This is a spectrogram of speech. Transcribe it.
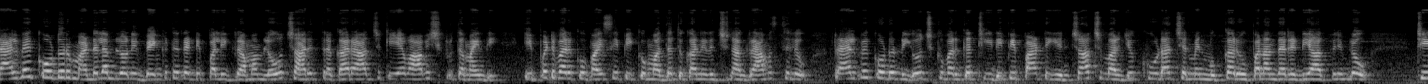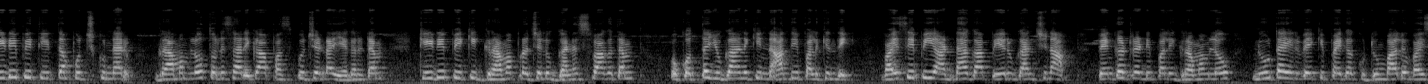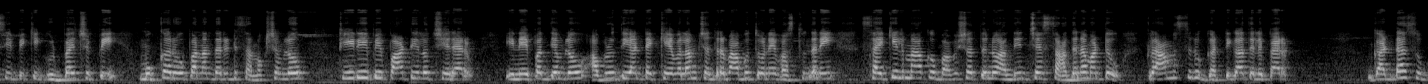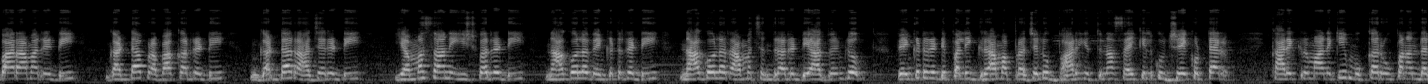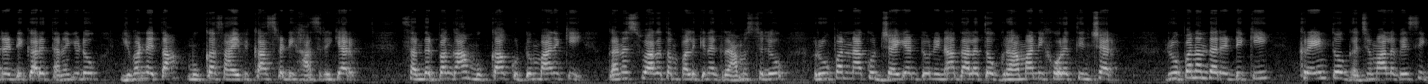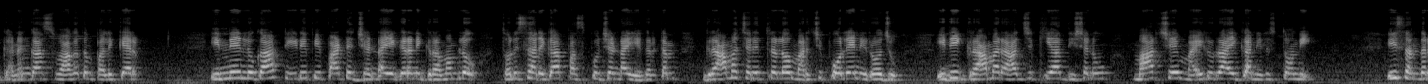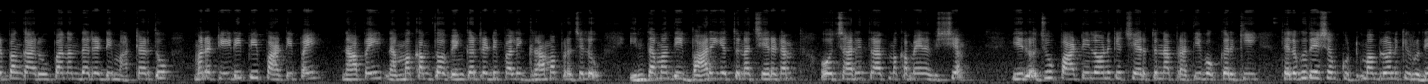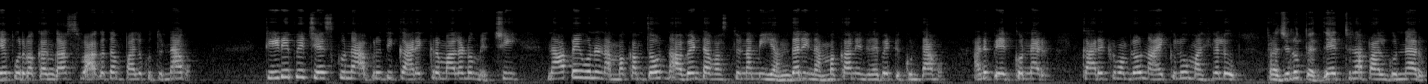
Railway Koduru మండలంలోని వెంకటరెడ్డిపల్లి గ్రామంలో చారిత్రక రాజకీయం ఆవిష్కృతమైంది. ఇప్పటి వరకు వైసీపీకు మద్దతుగా నిలిచిన గ్రామస్తులు రైల్వే కోడూరు నియోజకవర్గ టీడీపీ పార్టీ ఇన్ఛార్జ్ మరియు కూడా చైర్మన్ ముక్క రూపానందరెడ్డి ఆధ్వర్యంలో టీడీపీ తీర్థం పుచ్చుకున్నారు. గ్రామంలో తొలిసారిగా పసుపు జెండా ఎగరటం టీడీపీకి గ్రామ ప్రజలు ఘన స్వాగతం ఓ కొత్త యుగానికి నాంది పలికింది. వైసీపీ అడ్డాగా పేరుగాంచిన వెంకట్రెడ్డిపల్లి గ్రామంలో నూట ఇరవైకి పైగా కుటుంబాలు వైసీపీకి గుడ్ బై చెప్పి ముక్క రూపానందరెడ్డి సమక్షంలో టీడీపీ పార్టీలో చేరారు. ఈ నేపథ్యంలో అభివృద్ధి అంటే కేవలం చంద్రబాబుతోనే వస్తుందని సైకిల్ మాకు భవిష్యత్తును అందించే సాధనమంటూ గ్రామస్తులు గట్టిగా తెలిపారు. గడ్డ సుబ్బారామరెడ్డి గడ్డ ప్రభాకర్ రెడ్డి గడ్డ రాజారెడ్డి యమ్మసాని ఈశ్వర్రెడ్డి నాగోల వెంకటరెడ్డి నాగోల రామచంద్రారెడ్డి ఆధ్వర్యంలో వెంకటరెడ్డిపల్లి గ్రామ ప్రజలు భారీ ఎత్తున సైకిల్కు జై కొట్టారు. కార్యక్రమానికి ముక్క రూపానందరెడ్డి గారి తనయుడు యువనేత ముక్క సాయి వికాస్ రెడ్డి హాజరయ్యారు. సందర్భంగా ముక్క కుటుంబానికి ఘన స్వాగతం పలికిన గ్రామస్తులు రూపన్నకు జై అంటూ నినాదాలతో గ్రామాన్ని హోరెత్తించారు. రూపనందరెడ్డికి క్రెయిన్తో గజమాల వేసి ఘనంగా స్వాగతం పలికారు. ఇన్నేళ్ళుగా టీడీపీ పార్టీ జెండా ఎగరని గ్రామంలో తొలిసారిగా పసుపు జెండా ఎగరటం గ్రామ చరిత్రలో మర్చిపోలేని రోజు. ఇది గ్రామ రాజకీయ దిశను మార్చే మైలురాయిగా నిలుస్తోంది. ఈ సందర్భంగా రూపానందరెడ్డి మాట్లాడుతూ మన టీడీపీ పార్టీపై నాపై నమ్మకంతో వెంకటరెడ్డిపల్లి గ్రామ ప్రజలు ఇంతమంది భారీ ఎత్తున చేరడం ఓ చారిత్రాత్మకమైన విషయం. ఈరోజు పార్టీలోనికి చేరుతున్న ప్రతి ఒక్కరికి తెలుగుదేశం కుటుంబంలోనికి హృదయపూర్వకంగా స్వాగతం పలుకుతున్నాము. టీడీపీ చేసుకున్న అభివృద్ధి కార్యక్రమాలను మెచ్చి నాపై ఉన్న నమ్మకంతో నా వెంట వస్తున్న మీ అందరి నమ్మకాన్ని నిలబెట్టుకుంటాము అని పేర్కొన్నారు. కార్యక్రమంలో నాయకులు మహిళలు ప్రజలు పెద్ద ఎత్తున పాల్గొన్నారు.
